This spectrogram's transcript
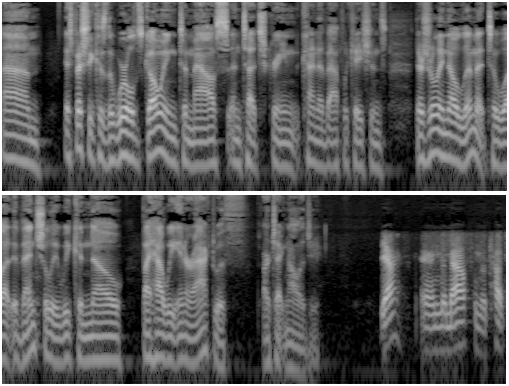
um, especially because the world's going to mouse and touch screen kind of applications, there's really no limit to what eventually we can know by how we interact with our technology. Yeah, and the mouse and the touch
